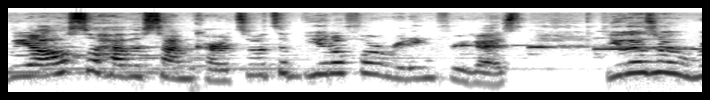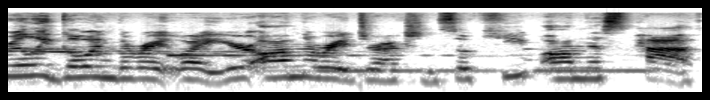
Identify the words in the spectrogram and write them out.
We also have the Sun card, so it's a beautiful reading for you guys. You guys are really going the right way. You're on the right direction, so keep on this path.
